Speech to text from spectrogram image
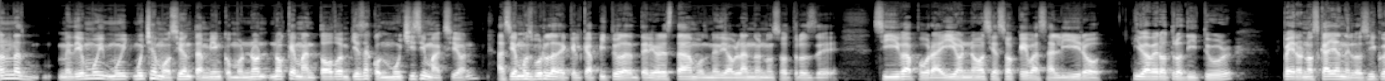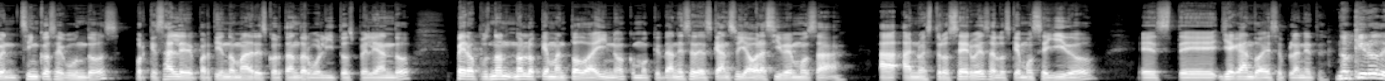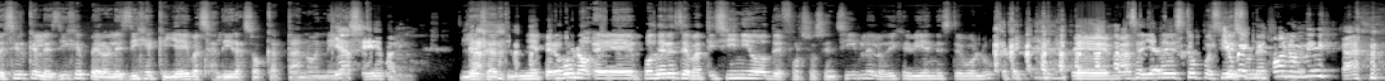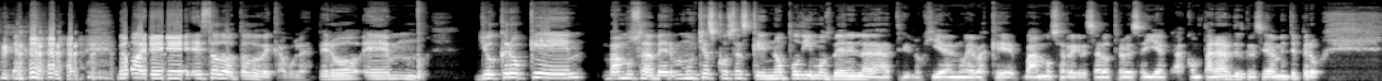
me dio muy, muy, mucha emoción también, como no, no queman todo, empieza con muchísima acción. Hacíamos burla de que el capítulo anterior estábamos medio hablando nosotros de si iba por ahí o no, si Ahsoka iba a salir o iba a haber otro detour, pero nos callan el hocico en cinco segundos porque sale partiendo madres, cortando arbolitos, peleando, pero pues no, no lo queman todo ahí, ¿no? Como que dan ese descanso y ahora sí vemos a, a nuestros héroes, a los que hemos seguido, este, llegando a ese planeta. No quiero decir que les dije, pero les dije que ya iba a salir a Sokatano en él. Ya sé, Mario. Les atiné, pero bueno, eh, poderes de vaticinio de Forzo Sensible, lo dije bien este Bolu. Eh, más allá de esto, pues sí es una... no, eh, es todo, todo de cábula, pero em, yo creo que vamos a ver muchas cosas que no pudimos ver en la trilogía nueva, que vamos a regresar otra vez ahí a, comparar, desgraciadamente, pero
